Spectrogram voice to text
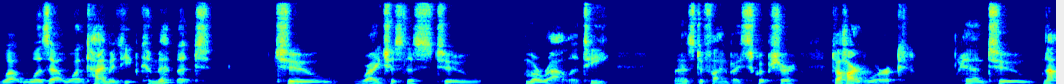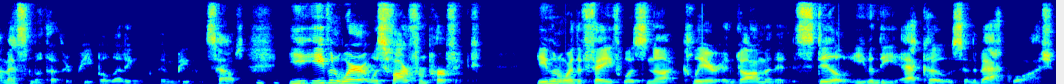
what was at one time a deep commitment to righteousness, to morality, as defined by Scripture, to hard work, and to not messing with other people, letting them be themselves, mm-hmm. e- even where it was far from perfect even where the faith was not clear and dominant, still, even the echoes and the backwash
